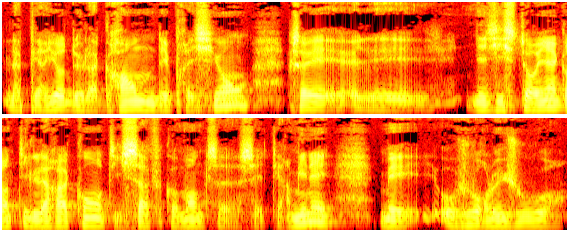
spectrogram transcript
la période de la Grande Dépression, vous savez, les, historiens, quand ils la racontent, ils savent comment ça s'est terminé. Mais au jour le jour,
